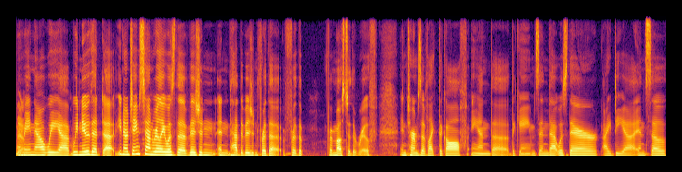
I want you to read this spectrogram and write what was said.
I mean, now we uh, we knew that uh, you know Jamestown really was the vision and had the vision for the for the for most of the roof in terms of like the golf and the the games. And that was their idea. And so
